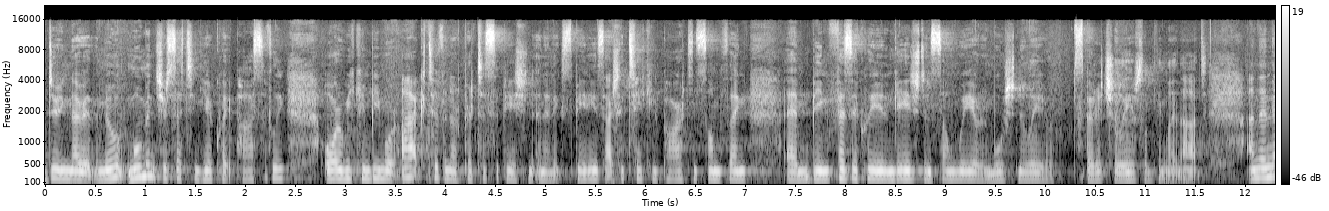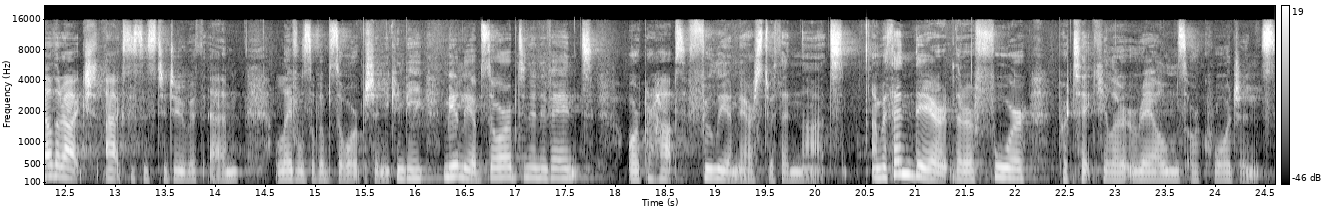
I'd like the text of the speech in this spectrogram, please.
doing now at the moment, you're sitting here quite passively. Or we can be more active in our participation in an experience, actually taking part in something, um, being physically engaged in some way or emotionally or spiritually or something like that. And then the other axis is to do with um, levels of absorption. You can be merely absorbed in an event or perhaps fully immersed within that. And within there, there are four particular realms or quadrants.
